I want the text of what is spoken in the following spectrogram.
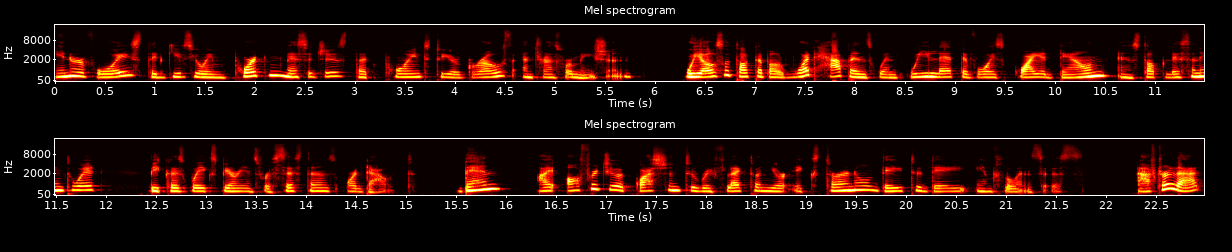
inner voice that gives you important messages that point to your growth and transformation. We also talked about what happens when we let the voice quiet down and stop listening to it because we experience resistance or doubt. Then I offered you a question to reflect on your external day to day influences. After that,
